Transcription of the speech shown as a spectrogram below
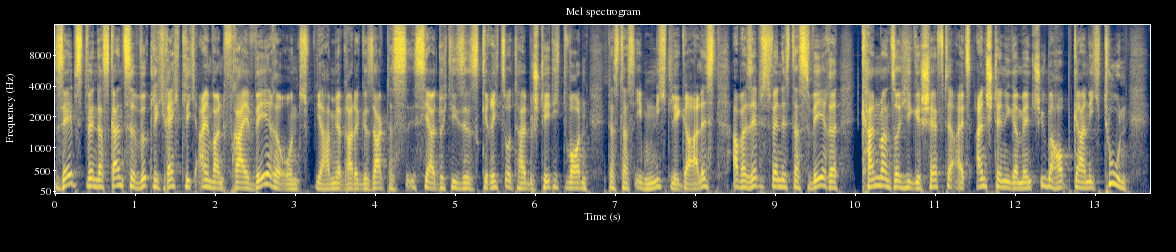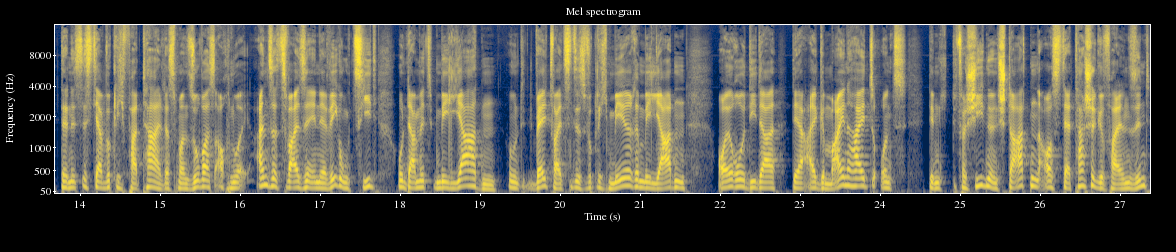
Selbst wenn das Ganze wirklich rechtlich einwandfrei wäre, und wir haben ja gerade gesagt, das ist ja durch dieses Gerichtsurteil bestätigt worden, dass das eben nicht legal ist, aber selbst wenn es das wäre, wäre, kann man solche Geschäfte als anständiger Mensch überhaupt gar nicht tun. Denn es ist ja wirklich fatal, dass man sowas auch nur ansatzweise in Erwägung zieht und damit Milliarden, und weltweit sind es wirklich mehrere Milliarden Euro, die da der Allgemeinheit und den verschiedenen Staaten aus der Tasche gefallen sind,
